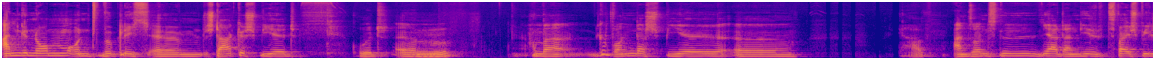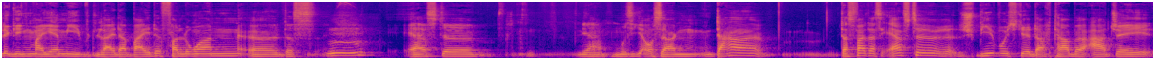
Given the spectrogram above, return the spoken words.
angenommen und wirklich ähm, stark gespielt. Gut. Ähm, mhm haben wir gewonnen, das Spiel. Äh, ja, ansonsten, ja, dann die zwei Spiele gegen Miami, leider beide verloren. Äh, das mhm. erste, ja, muss ich auch sagen, da, das war das erste Spiel, wo ich gedacht habe, RJ,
